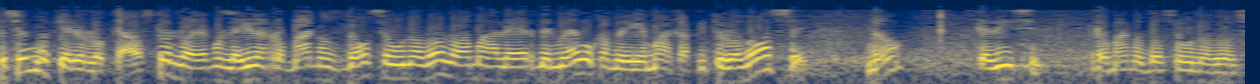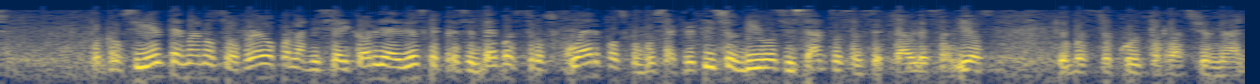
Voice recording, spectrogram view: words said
El Señor no quiere holocaustos, lo hemos leído en Romanos 12, 1, 2, lo vamos a leer de nuevo cuando lleguemos al capítulo 12, ¿no? ¿Qué dice? Romanos 12, 1, 2. Por consiguiente, hermanos, os ruego por la misericordia de Dios que presentéis vuestros cuerpos como sacrificios vivos y santos aceptables a Dios, que es vuestro culto racional.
